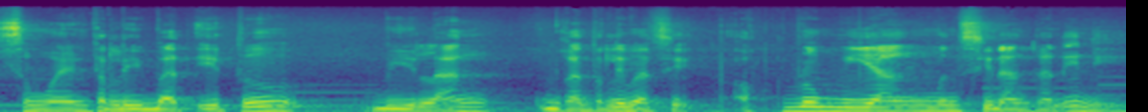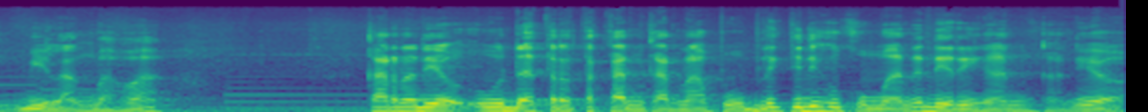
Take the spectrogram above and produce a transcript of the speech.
Semua yang terlibat itu bilang bukan terlibat sih oknum yang mensidangkan ini bilang bahwa karena dia udah tertekan karena publik jadi hukumannya diringankan. Ya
